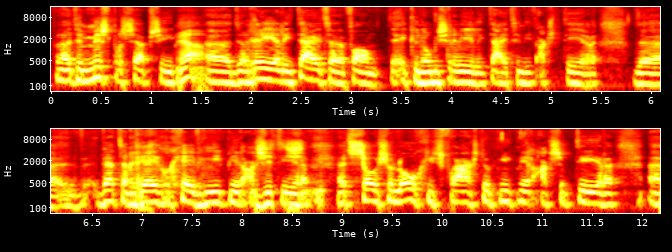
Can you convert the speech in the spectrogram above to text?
vanuit een misperceptie, Ja. eh, de realiteiten van de economische realiteiten niet accepteren, de wet en regelgeving niet meer accepteren, het sociologisch vraagstuk niet meer accepteren, eh,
